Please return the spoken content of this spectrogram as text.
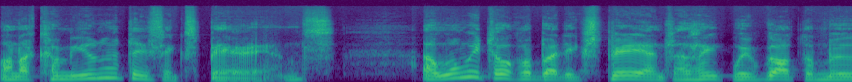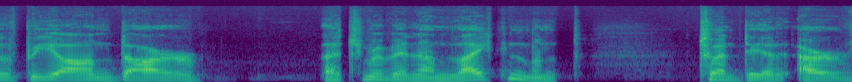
on a community's experience. And when we talk about experience, I think we've got to move beyond our, let's move in Enlightenment, 20, our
